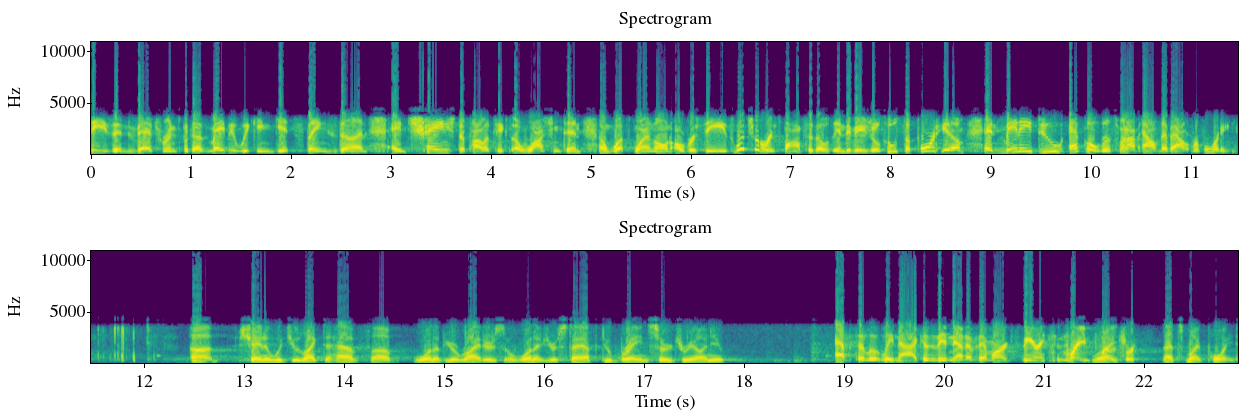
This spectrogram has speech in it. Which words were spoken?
seasoned veterans, because maybe we can get things done and change the politics of Washington and what's going on overseas." What's your response to those individuals who support him and many do echo this when I'm out and about reporting. Uh, Shana, would you like to have uh, one of your writers or one of your staff do brain surgery on you? Absolutely not, because none of them are experienced in brain right. surgery. That's my point.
